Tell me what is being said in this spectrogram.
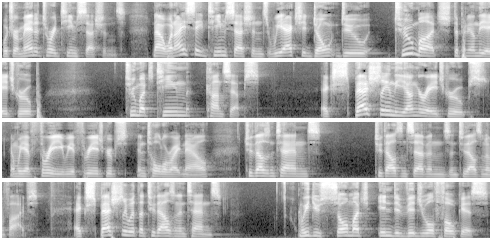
which are mandatory team sessions. Now, when I say team sessions, we actually don't do too much, depending on the age group, too much team concepts, especially in the younger age groups. And we have three. We have three age groups in total right now 2010s, 2007s, and 2005s. Especially with the 2010s, we do so much individual focus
